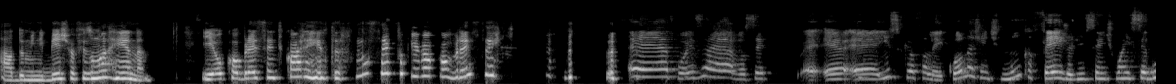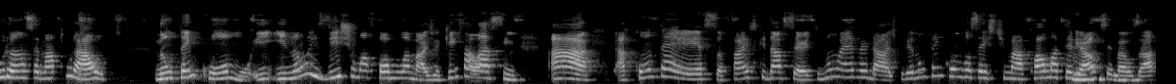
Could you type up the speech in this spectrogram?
a do mini bicho, eu fiz uma rena. E eu cobrei 140. Não sei por que eu cobrei 100. É, pois é. Você. É, é, é, isso que eu falei. Quando a gente nunca fez, a gente sente uma insegurança, é natural. Não tem como. E, e, não existe uma fórmula mágica. Quem falar assim, ah, a conta é essa, faz que dá certo, não é verdade. Porque não tem como você estimar qual material que você vai usar.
